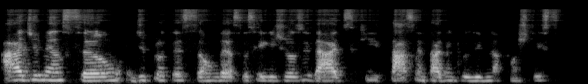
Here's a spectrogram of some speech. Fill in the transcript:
a dimensão de proteção dessas religiosidades que está assentada, inclusive, na Constituição.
